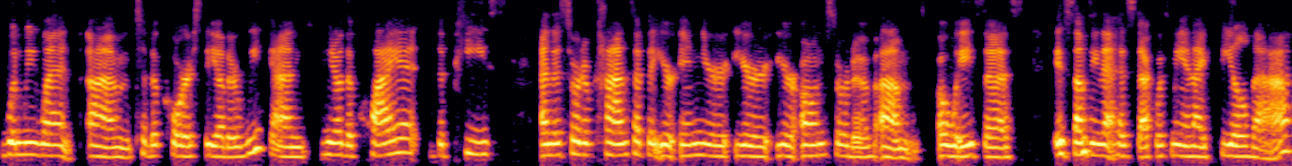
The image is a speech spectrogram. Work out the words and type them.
when we went um, to the course the other weekend you know the quiet the peace and this sort of concept that you're in your your your own sort of um, oasis is something that has stuck with me and i feel that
